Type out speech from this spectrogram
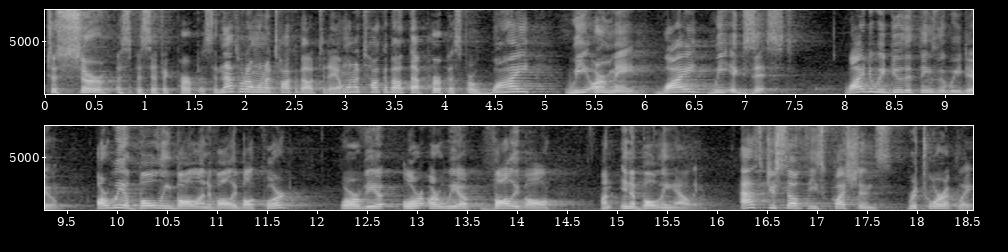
to serve a specific purpose. And that's what I want to talk about today. I want to talk about that purpose for why we are made, why we exist. Why do we do the things that we do? Are we a bowling ball on a volleyball court? Or are we a, or are we a volleyball on, in a bowling alley. Ask yourself these questions rhetorically.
